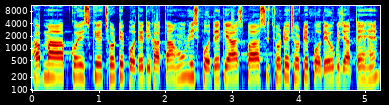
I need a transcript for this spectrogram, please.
अब मैं आपको इसके छोटे पौधे दिखाता हूँ। इस पौधे के आसपास छोटे छोटे पौधे उग जाते हैं।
